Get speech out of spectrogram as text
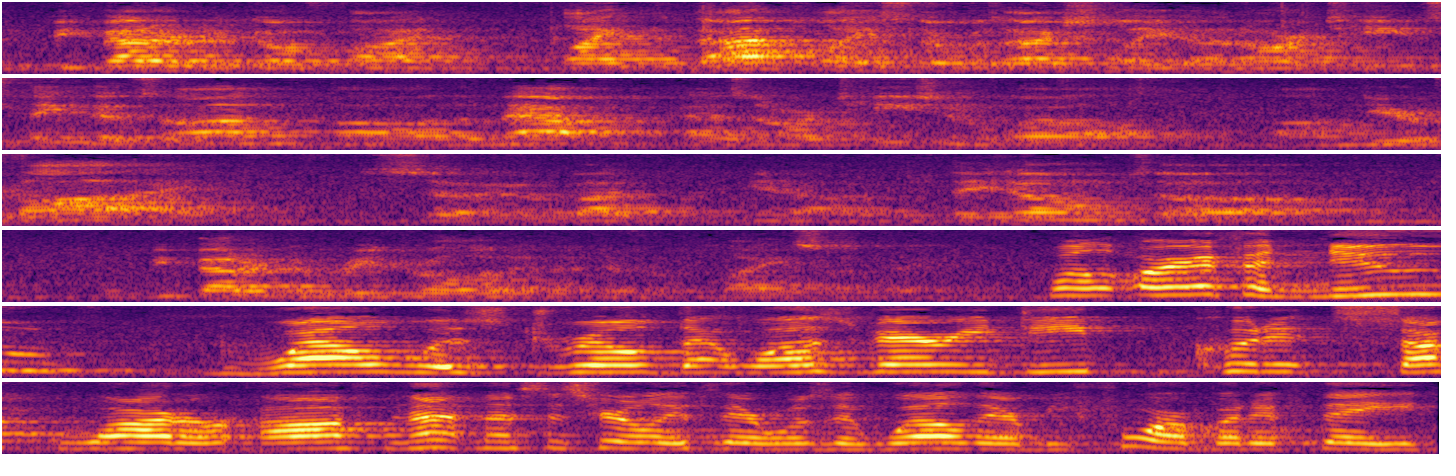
It'd be better to go find, like that place, there was actually an artesian thing that's on uh, the map as an artesian well um, nearby. So, but, you know, if they don't, um, it'd be better to re-drill it in a different place, I think. Well, or if a new well was drilled that was very deep, could it suck water off? Not necessarily if there was a well there before, but if they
